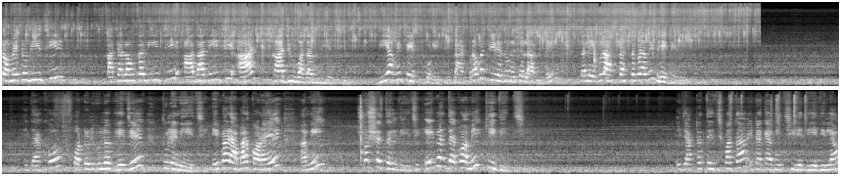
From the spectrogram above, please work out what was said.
টমেটো দিয়েছি, কাঁচা লঙ্কা দিয়েছি, আদা দিয়েছি আর কাজু বাদাম দিয়েছি। দিয়ে আমি পেস্ট করেছি। তারপর আমার জিরে ধরে তো লাগবেই। তাহলে এগুলো আস্তে আস্তে করে আমি ভেজে নিই। দেখো, পটলগুলো ভেজে তুলে নিয়েছি। এবার আবার কড়াইয়ে আমি সর্ষের তেল দিয়েছি। এইবার দেখো আমি কি দিচ্ছি। এই যে একটা তেজপাতা, এটাকে আমি ছিঁড়ে দিয়ে দিলাম।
